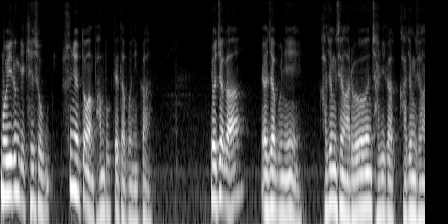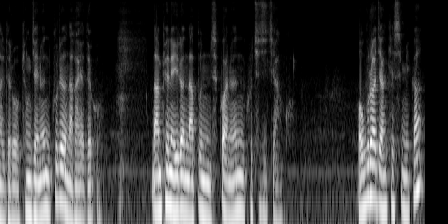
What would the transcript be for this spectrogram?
뭐 이런 게 계속 수년 동안 반복되다 보니까 여자가 여자분이 가정생활은 자기가 가정생활대로 경제는 꾸려 나가야 되고 남편의 이런 나쁜 습관은 고쳐지지 않고 억울하지 않겠습니까?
